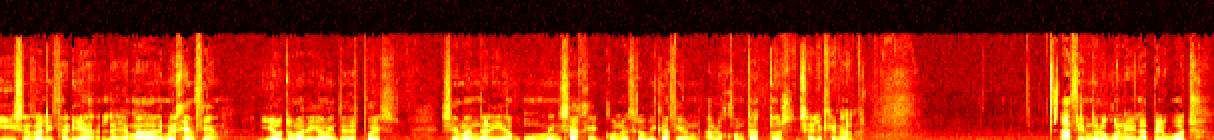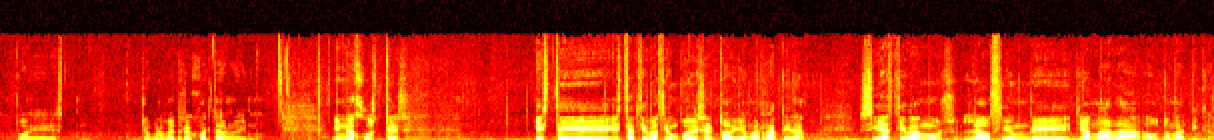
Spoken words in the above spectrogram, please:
y se realizaría la llamada de emergencia y automáticamente después se mandaría un mensaje con nuestra ubicación a los contactos seleccionados. Haciéndolo con el Apple Watch, pues yo creo que tres cuartas lo mismo. En ajustes, este, esta activación puede ser todavía más rápida si activamos la opción de llamada automática.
